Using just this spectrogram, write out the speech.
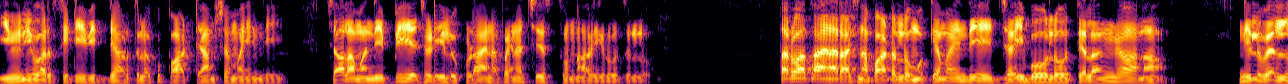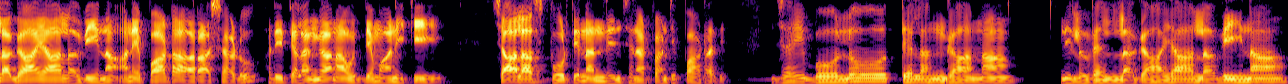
యూనివర్సిటీ విద్యార్థులకు పాఠ్యాంశమైంది. చాలామంది పిహెచ్డీలు కూడా ఆయన పైన చేస్తున్నారు ఈ రోజుల్లో. తర్వాత ఆయన రాసిన పాటల్లో ముఖ్యమైనది జై బోలో తెలంగాణ నిలువెల్ల గాయాల వీణ అనే పాట రాశాడు. అది తెలంగాణ ఉద్యమానికి చాలా స్ఫూర్తిని అందించినటువంటి పాట అది. జై బోలో తెలంగాణ నిలువెల్ల గాయాల వీణా.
